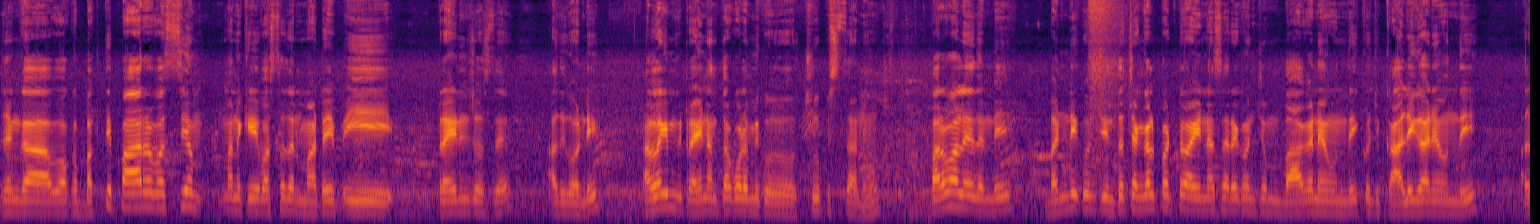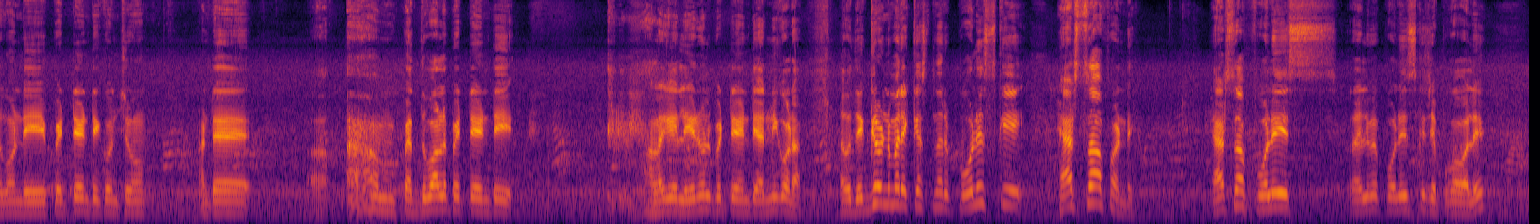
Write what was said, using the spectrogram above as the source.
నిజంగా ఒక భక్తి పారవస్యం మనకి వస్తుంది ఈ ట్రైన్ నుంచి వస్తే అదిగోండి. అలాగే మీకు ట్రైన్ అంతా కూడా మీకు చూపిస్తాను. పర్వాలేదండి. బండి కొంచెం ఇంత చెంగల్పట్టు అయినా సరే కొంచెం బాగానే ఉంది. కొంచెం ఖాళీగానే ఉంది. అదిగోండి. పెట్టేంటి కొంచెం? అంటే పెద్దవాళ్ళు పెట్టేంటి? అలాగే లేనులు పెట్టేంటి? అన్నీ కూడా. దగ్గరుండి మరి ఎక్కేస్తున్నారు. పోలీస్కి హ్యాట్స్ ఆఫ్ అండి. Hats off police. రైల్వే పోలీస్కి చెప్పుకోవాలి.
